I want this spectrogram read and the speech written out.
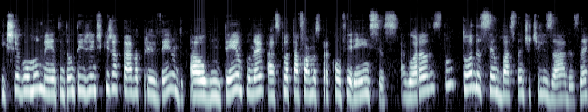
e que chegou o momento. Então, tem gente que já estava prevendo há algum tempo né, as plataformas para conferências. Agora estão todas sendo bastante utilizadas. Né?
